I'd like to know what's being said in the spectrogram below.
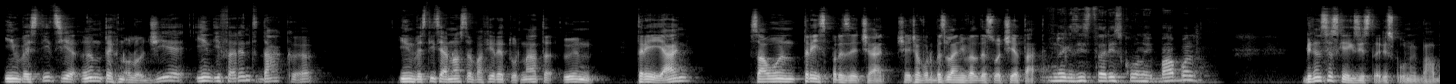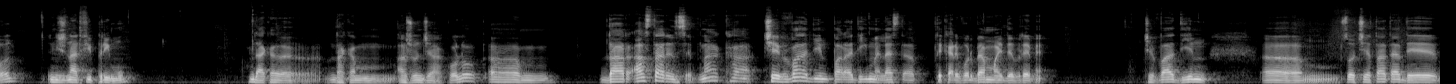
investiție în tehnologie, indiferent dacă investiția noastră va fi returnată în 3 ani sau în 13 ani. Și aici vorbesc la nivel de societate. Nu există riscul unui bubble? Bineînțeles că există riscul unui bubble, nici n-ar fi primul, dacă, dacă am ajunge acolo. Um, dar asta ar însemna ca ceva din paradigmele astea de care vorbeam mai devreme, ceva din uh, societatea de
